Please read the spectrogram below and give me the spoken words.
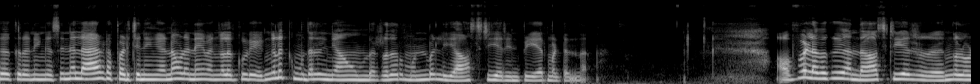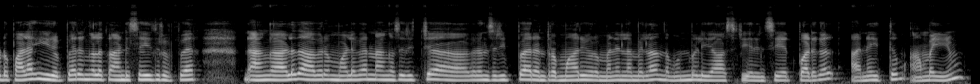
கேட்குற நீங்கள் சின்ன லேர்ட படிச்சினீங்கன்னா உடனே எங்களுக்கு எங்களுக்கு முதல் ஞாபகம் வர்றது ஒரு முன்பள்ளி ஆசிரியரின் பெயர் மட்டும்தான். அவ்வளவுக்கு அந்த ஆசிரியர் எங்களோடு பழகி இருப்பார் எங்களுக்காண்டி செய்திருப்பார். நாங்கள் அழுத அவரும் அழுவார் நாங்கள் சிரித்தா அவரும் சிரிப்பார் என்ற மாதிரி ஒரு மனநிலைமையில் அந்த முன்வழி ஆசிரியரின் செயற்பாடுகள் அனைத்தும் அமையும்.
